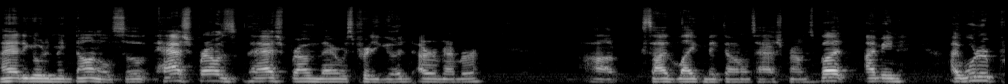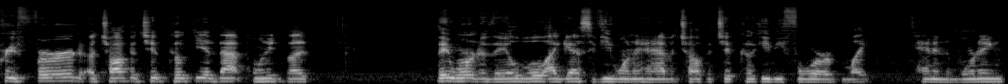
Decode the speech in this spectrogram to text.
I had to go to McDonald's. So hash browns, hash brown there was pretty good. I remember, because uh, I like McDonald's hash browns. But I mean, I would have preferred a chocolate chip cookie at that point, but they weren't available. I guess if you want to have a chocolate chip cookie before like ten in the morning,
